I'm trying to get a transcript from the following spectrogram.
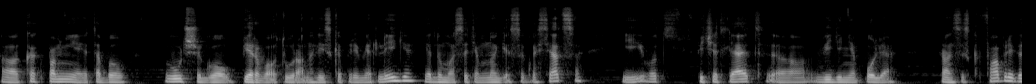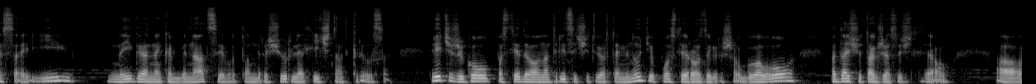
А, как по мне, это был лучший гол первого тура английской премьер-лиги. Я думаю, с этим многие согласятся. И вот впечатляет э, видение поля Франциска Фабригаса и наигранной комбинации вот Андре Шюрли отлично открылся. Третий же гол последовал на 34-й минуте после розыгрыша углового. Подачу также осуществлял э,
